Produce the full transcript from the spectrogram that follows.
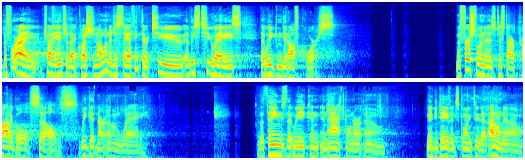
Before I try to answer that question, I want to just say I think there are two, at least two ways that we can get off course. The first one is just our prodigal selves. We get in our own way. The things that we can enact on our own. Maybe David's going through that. I don't know.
